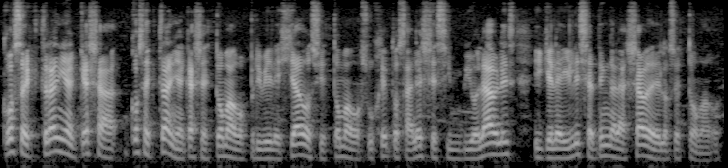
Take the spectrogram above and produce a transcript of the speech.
Cosa extraña, que haya, cosa extraña que haya estómagos privilegiados y estómagos sujetos a leyes inviolables y que la iglesia tenga la llave de los estómagos.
